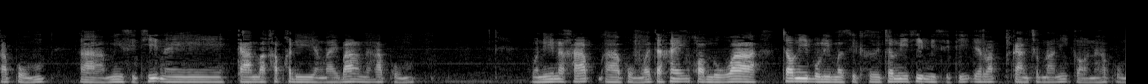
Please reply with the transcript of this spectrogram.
ครับ ผม มีสิทธิในการบังคับคดีอย่างไรบ้างนะครับ ผม วันนี้นะครับผมก็จะให้ความรู้ว่าเจ้าหนี้บุริมสิทธิ์คือเจ้าหนี้ที่มีสิทธิได้รับการชำระหนี้ก่อนนะครับ ผม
